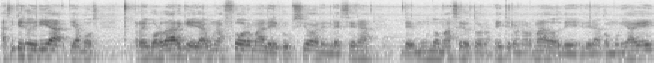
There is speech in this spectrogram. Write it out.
Así que yo diría, digamos, recordar que de alguna forma la irrupción en la escena del mundo más heteronormado de, de la comunidad gay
